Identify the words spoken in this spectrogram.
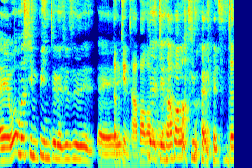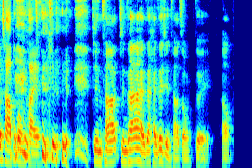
哎、我有没有性病？这个就是，哎、等检查报告出对，检查报告出来才知道。侦查不公开。检查检查还在还在检查中，对，好。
